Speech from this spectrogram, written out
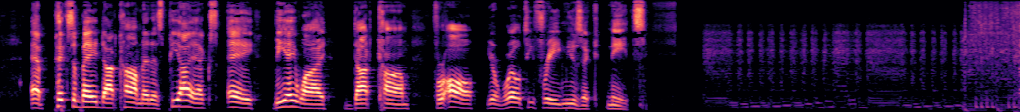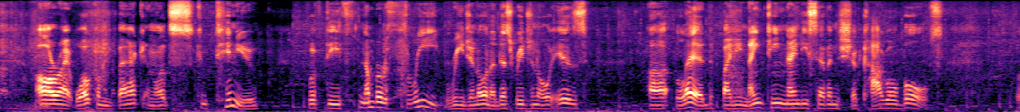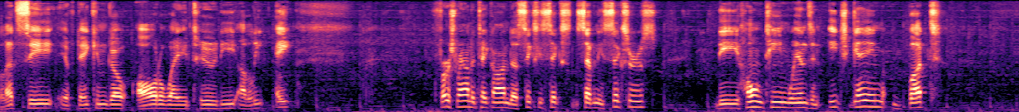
at pixabay.com. That is P I X A B A Y.com for all your royalty free music needs. All right, welcome back, and let's continue with the th- number three regional. And this regional is uh, led by the 1997 Chicago Bulls. Let's see if they can go all the way to the Elite Eight First round to take on the 66 76ers. The home team wins in each game, but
